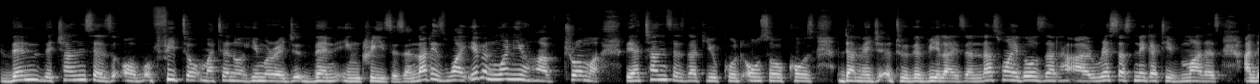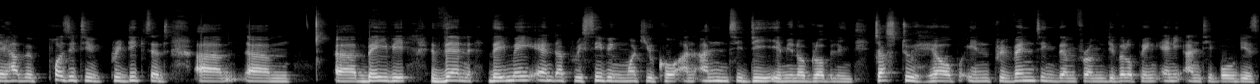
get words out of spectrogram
Then the chances of of fetal maternal hemorrhage then increases. And that is why even when you have trauma, there are chances that you could also cause damage to the villi. And that's why those that are rhesus negative mothers and they have a positive predicted um, um, uh, baby, then they may end up receiving what you call an anti-D immunoglobulin just to help in preventing them from developing any antibodies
